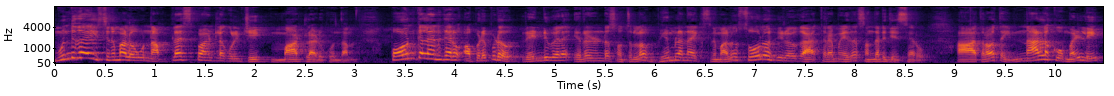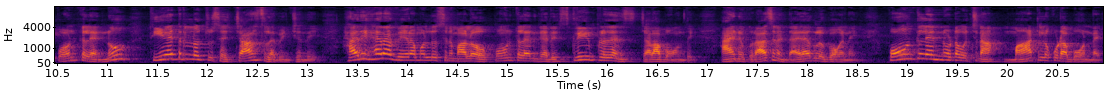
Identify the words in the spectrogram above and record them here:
ముందుగా ఈ సినిమాలో ఉన్న ప్లస్ పాయింట్ల గురించి మాట్లాడుకుందాం. పవన్ కళ్యాణ్ గారు అప్పుడప్పుడు రెండు వేల ఇరవై రెండో సంవత్సరంలో భీమ్ల నాయక్ సినిమాలో సోలో హీరోగా తెర మీద సందడి చేశారు. ఆ తర్వాత ఇన్నాళ్ళకు మళ్ళీ పవన్ కళ్యాణ్ను థియేటర్లో చూసే ఛాన్స్ లభించింది. హరిహర వీరమల్లు సినిమాలో పవన్ కళ్యాణ్ గారి స్క్రీన్ ప్రజెన్స్ చాలా బాగుంది. ఆయనకు రాసిన డైలాగులు బాగున్నాయి. పవన్ కళ్యాణ్ నోట వచ్చిన మాటలు కూడా బాగున్నాయి.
